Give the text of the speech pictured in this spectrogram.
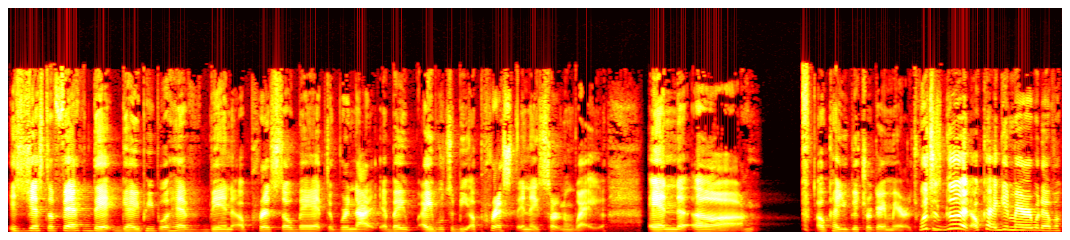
It's just the fact that gay people have been oppressed so bad that we're not able to be oppressed in a certain way, and uh okay, you get your gay marriage, which is good. Okay, get married, whatever.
